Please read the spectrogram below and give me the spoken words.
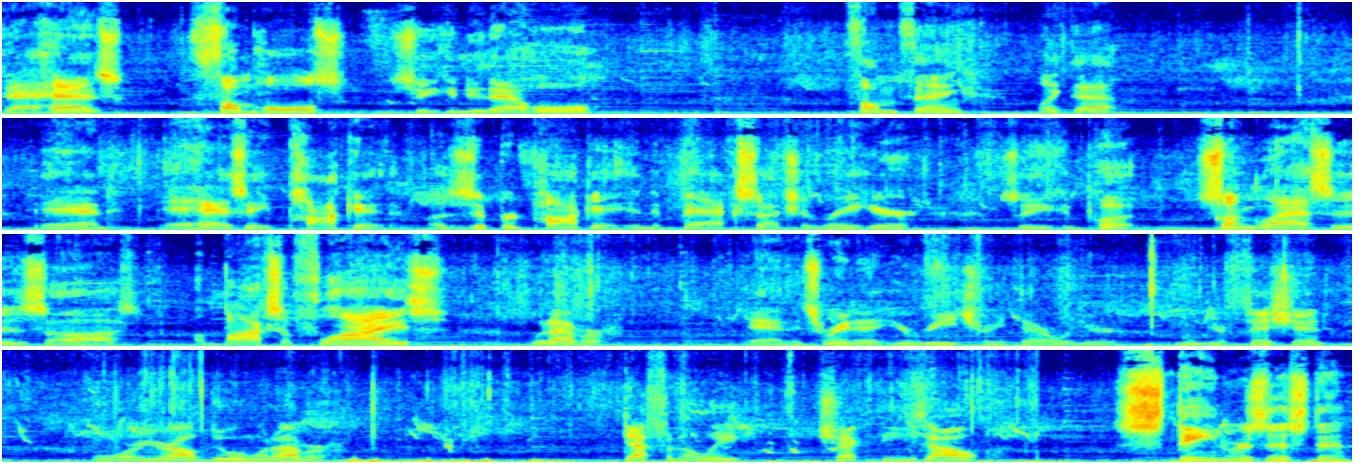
that has thumb holes, so you can do that whole thumb thing like that. And it has a pocket, a zippered pocket in the back section right here. So you can put sunglasses, uh, a box of flies, whatever. And it's right at your reach right there when you're when you're fishing or you're out doing whatever. Definitely check these out. Stain resistant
